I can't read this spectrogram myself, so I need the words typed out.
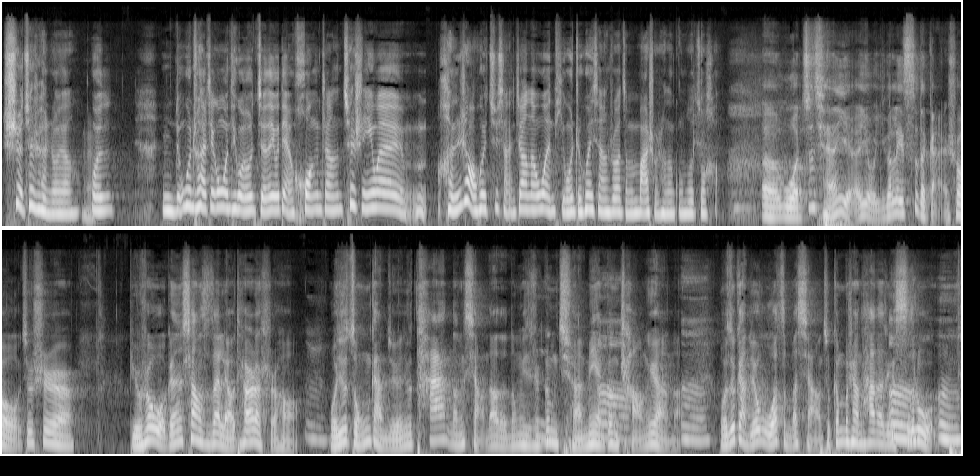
是，确实很重要。我。你问出来这个问题，我都觉得有点慌张。确实，因为很少会去想这样的问题，我只会想说怎么把手上的工作做好。呃，我之前也有一个类似的感受，就是比如说我跟上司在聊天的时候，嗯，我就总感觉就他能想到的东西是更全面、更长远的，嗯，我就感觉我怎么想就跟不上他的这个思路，嗯，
